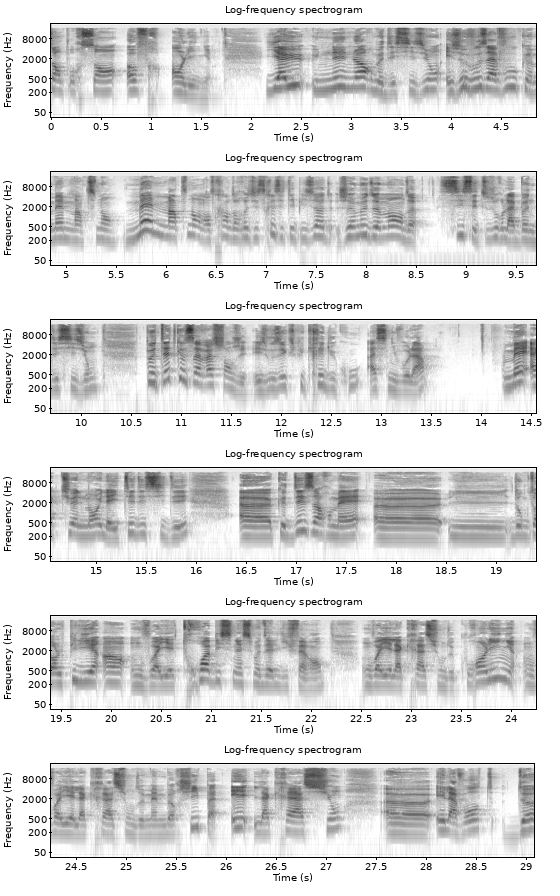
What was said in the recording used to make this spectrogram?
100% offre en ligne. Il y a eu une énorme décision et je vous avoue que même maintenant, même maintenant en train d'enregistrer cet épisode, je me demande si c'est toujours la bonne décision. Peut-être que ça va changer et je vous expliquerai du coup à ce niveau-là. Mais actuellement, il a été décidé euh, que désormais, euh, donc dans le pilier 1, on voyait trois business models différents. On voyait la création de cours en ligne, on voyait la création de membership et la création euh, et la vente de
